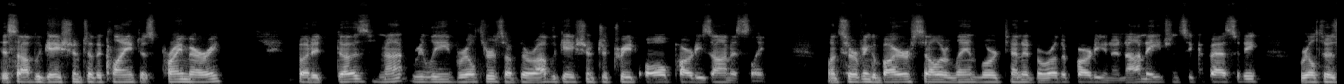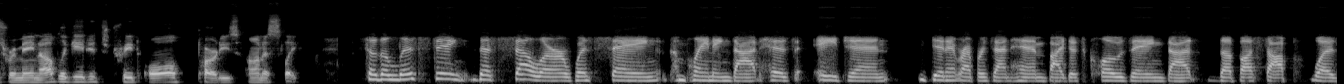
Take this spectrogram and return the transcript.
This obligation to the client is primary, but it does not relieve realtors of their obligation to treat all parties honestly. When serving a buyer, seller, landlord, tenant, or other party in a non agency capacity, realtors remain obligated to treat all parties honestly. So the listing, the seller was saying, complaining that his agent didn't represent him by disclosing that the bus stop was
